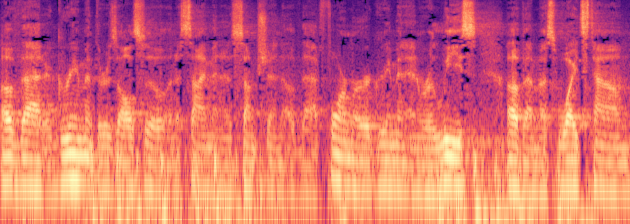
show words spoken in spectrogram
of that agreement, there is also an assignment and assumption of that former agreement and release of MS Whitestown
